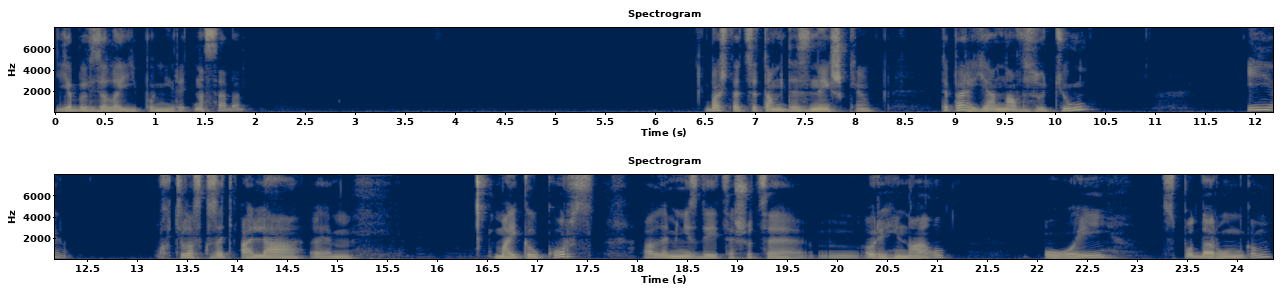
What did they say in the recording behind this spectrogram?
Я би взяла її поміряти на себе. Бачите, це там, де знижки. Тепер я на взуттю і хотіла сказати аля ем, Майкл Корс, але мені здається, що це оригінал. Ой, з подарунком.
